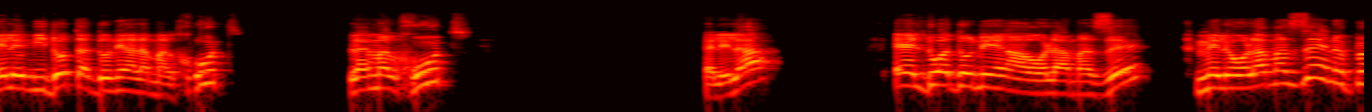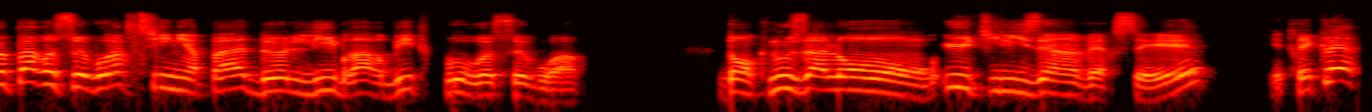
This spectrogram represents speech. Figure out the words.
et les midot a donné à la Malchut. La Malchut, elle est là, elle doit donner à Olamazé, mais le Olamazé ne peut pas recevoir s'il n'y a pas de libre arbitre pour recevoir. Donc, nous allons utiliser un verset qui est très clair.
